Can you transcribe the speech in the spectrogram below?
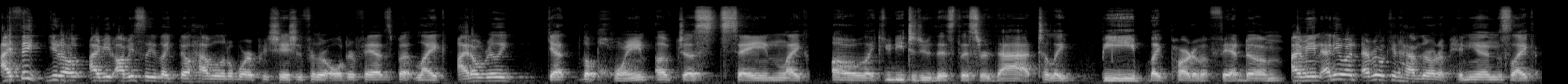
I think, you know, I mean obviously like they'll have a little more appreciation for their older fans, but like I don't really get the point of just saying like, oh, like you need to do this, this or that to like be like part of a fandom. I mean anyone everyone can have their own opinions, like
